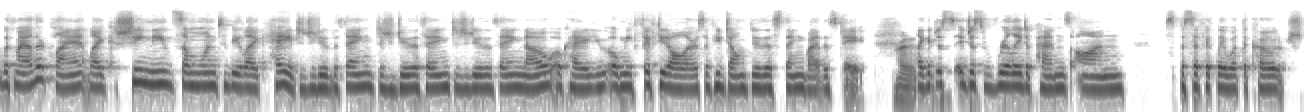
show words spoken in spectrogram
with my other client, like she needs someone to be like, "Hey, did you do the thing? Did you do the thing? Did you do the thing? No. Okay, you owe me fifty dollars if you don't do this thing by this date." Right. Like it just it just really depends on specifically what the coach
